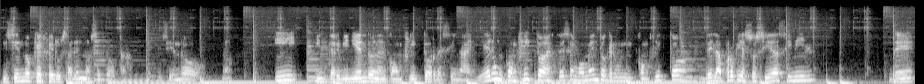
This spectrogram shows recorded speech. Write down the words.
diciendo que Jerusalén no se toca, diciendo, y interviniendo en el conflicto recién ahí. Era un conflicto hasta ese momento que era un conflicto de la propia sociedad civil de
